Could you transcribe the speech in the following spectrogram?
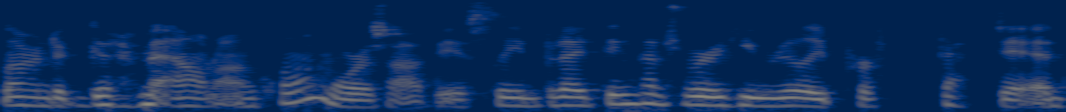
learned a good amount on Clone Wars, obviously, but I think that's where he really perfected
